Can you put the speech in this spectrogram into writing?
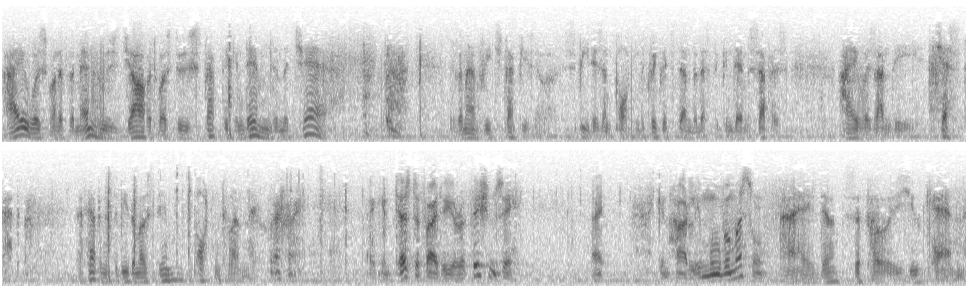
I was one of the men whose job it was to strap the condemned in the chair. There's a man for each strap, you know. Speed is important. The quicker it's done, the less the condemned suffers. I was on the chest strap. That happens to be the most important one. Well, I, I can testify to your efficiency. I, I can hardly move a muscle. I don't suppose you can.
